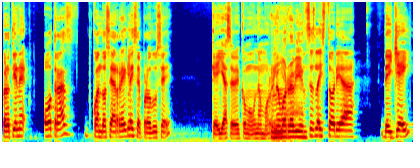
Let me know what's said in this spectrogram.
Pero tiene otras cuando se arregla y se produce. Que ella se ve como una morrilla. Una morra bien. Entonces es la historia de Jay.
